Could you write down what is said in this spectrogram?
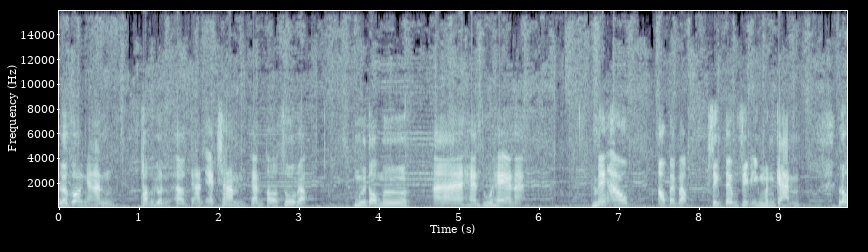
แล้วก็งานภาพยนตร์เอ่อการแอคชั่นการต่อสู้แบบ มือต่อมืออ่า hand to hand อะแม่งเอาเอาไปแบบสิบเต็มสิบอีกเหมือนกัน แล้ว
